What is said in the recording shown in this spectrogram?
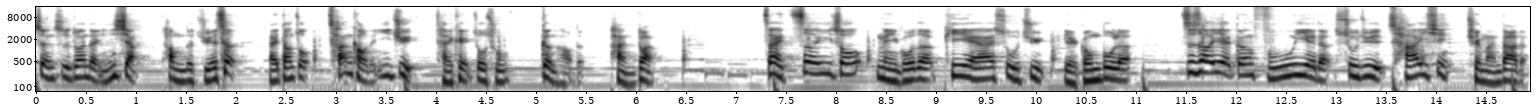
政治端的影响，他们的决策来当做参考的依据，才可以做出更好的判断。在这一周，美国的 PAI 数据也公布了，制造业跟服务业的数据差异性却蛮大的。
